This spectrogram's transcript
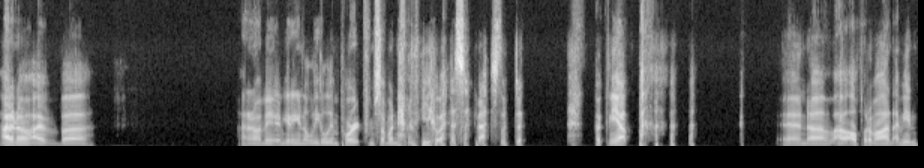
I don't know. I've uh I don't know, maybe I'm getting an illegal import from someone down in the US. I've asked them to hook me up. and um, I'll, put them on. I mean,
